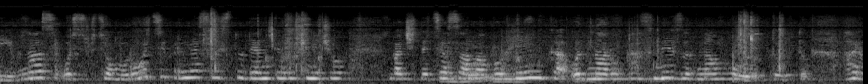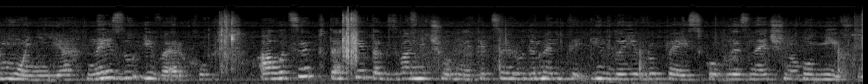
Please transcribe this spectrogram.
В нас ось в цьому році принесли студенти рушничок. Бачите, ця сама богинька, одна рука вниз, одна вгору. Тобто гармонія низу і верху. А оце птахи, так звані човники, це рудименти індоєвропейського близнечного міфу.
